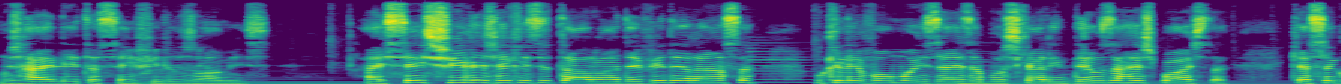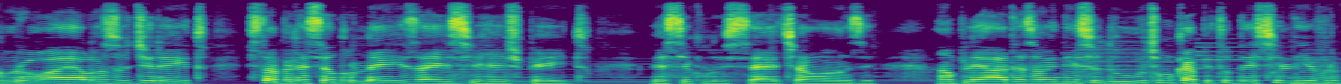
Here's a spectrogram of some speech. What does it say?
Um israelita sem filhos homens. As seis filhas requisitaram a devida herança o que levou Moisés a buscar em Deus a resposta, que assegurou a elas o direito, estabelecendo leis a esse respeito. Versículos 7 a 11, ampliadas ao início do último capítulo deste livro,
